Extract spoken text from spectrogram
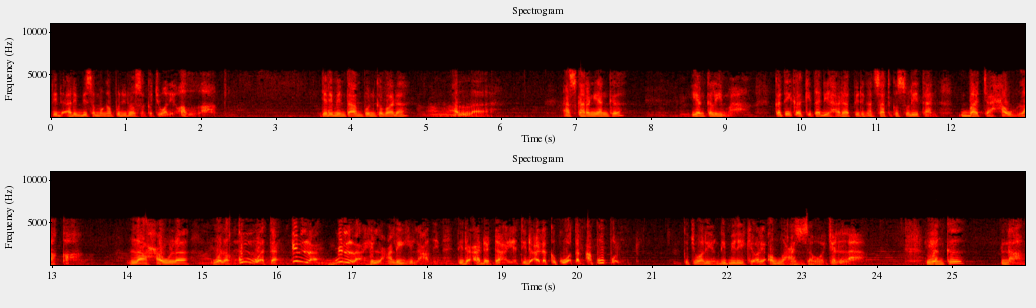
tidak ada yang bisa mengampuni dosa kecuali Allah. Jadi minta ampun kepada Allah. Nah, sekarang yang ke yang kelima, ketika kita dihadapi dengan satu kesulitan, baca haulaka. La haula wala quwata illa billahil aliyil azim. Tidak ada daya, tidak ada kekuatan apa pun kecuali yang dimiliki oleh Allah Azza wa Jalla. Yang ke enam.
